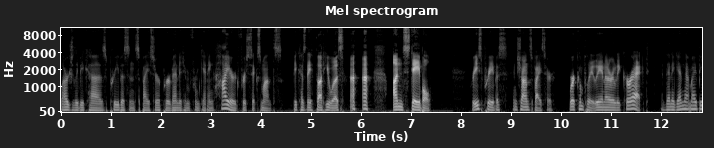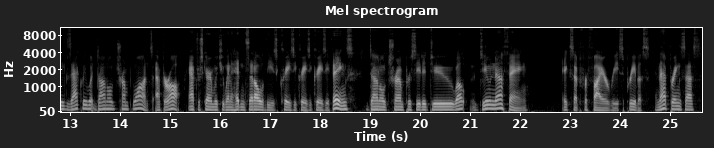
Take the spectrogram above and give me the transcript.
largely because Priebus and Spicer prevented him from getting hired for six months because they thought he was unstable. Reince Priebus and Sean Spicer were completely and utterly correct. And then again, that might be exactly what Donald Trump wants, after all. After Scaramucci went ahead and said all of these crazy, crazy, crazy things, Donald Trump proceeded to, well, do nothing except for fire Reince Priebus. And that brings us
